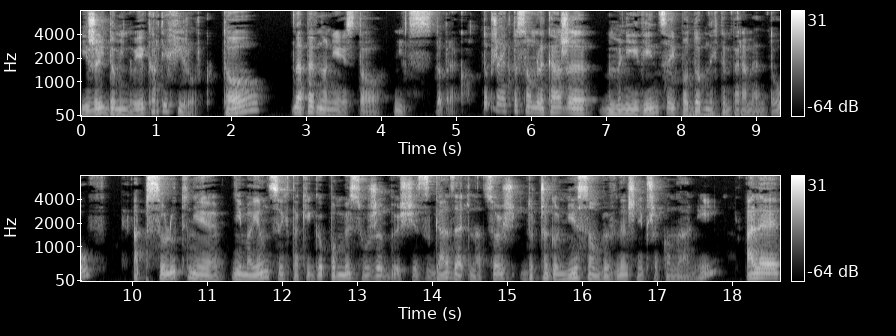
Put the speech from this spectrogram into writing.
jeżeli dominuje kardiochirurg, to na pewno nie jest to nic dobrego. Dobrze, jak to są lekarze mniej więcej podobnych temperamentów, absolutnie nie mających takiego pomysłu, żeby się zgadzać na coś, do czego nie są wewnętrznie przekonani, ale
